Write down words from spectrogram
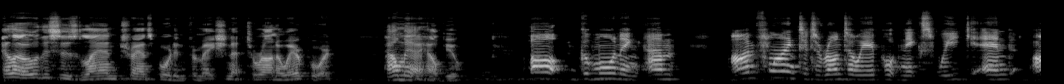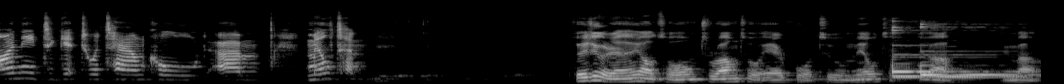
Hello, this is land transport information at Toronto Airport. How may I help you? Oh, good morning. Um, I'm flying to Toronto Airport next week, and I need to get to a town called um, Milton. 所以这个人要从 Toronto Airport to Milton，对吧？ 明白了。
